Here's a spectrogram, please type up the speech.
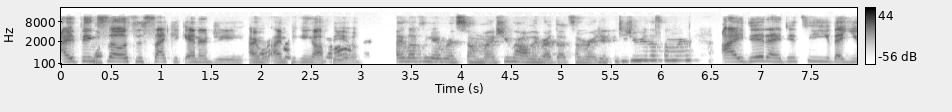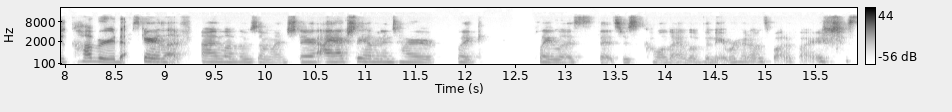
i think so it's a psychic energy i'm, oh I'm picking off of you I love the neighbourhood so much. You probably read that somewhere. Did, did you read that somewhere? I did. I did see that you covered Scary Love. I love them so much. There, I actually have an entire like playlist that's just called I Love the Neighbourhood on Spotify. It's just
